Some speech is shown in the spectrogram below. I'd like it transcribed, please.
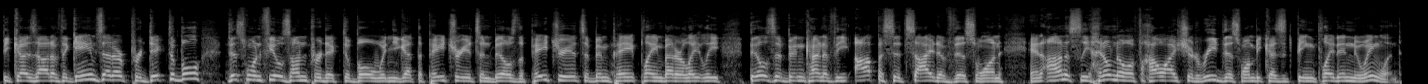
because out of the games that are predictable, this one feels unpredictable. When you got the Patriots and Bills, the Patriots have been pay, playing better lately. Bills have been kind of the opposite side of this one, and honestly, I don't know if how I should read this one because it's being played in New England.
